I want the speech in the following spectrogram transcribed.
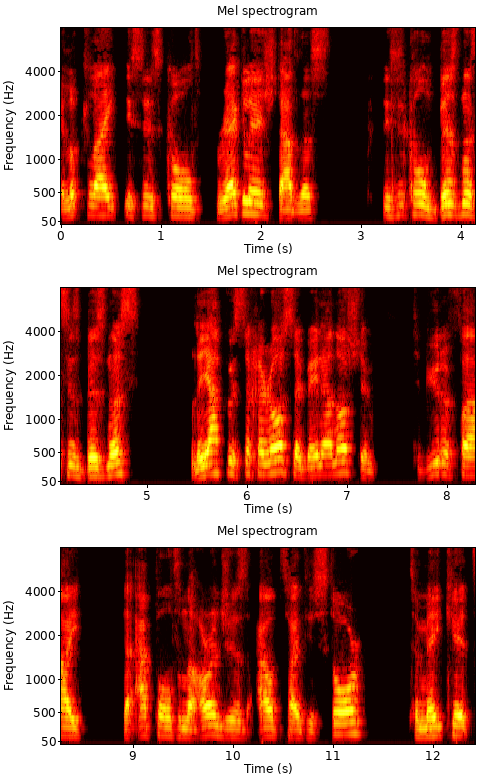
it looked like this is called regular shtadless. This is called business is business. To beautify the apples and the oranges outside his store to make it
